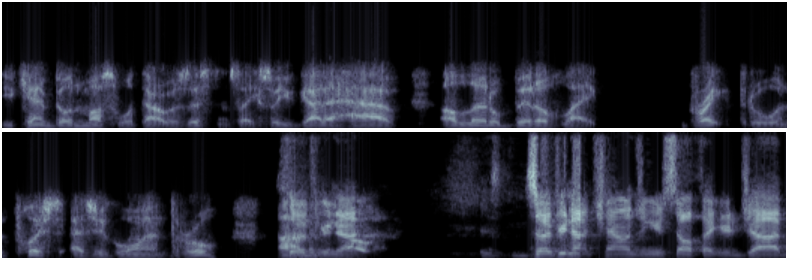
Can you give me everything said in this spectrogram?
you can't build muscle without resistance. Like, so you got to have a little bit of like breakthrough and push as you're going through. So um, if you're not, so if you're not challenging yourself at your job,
